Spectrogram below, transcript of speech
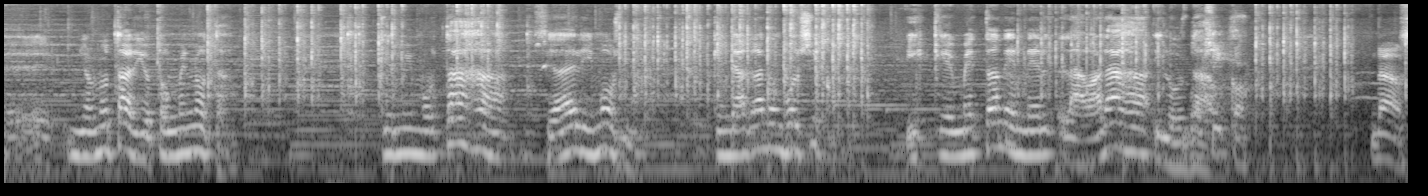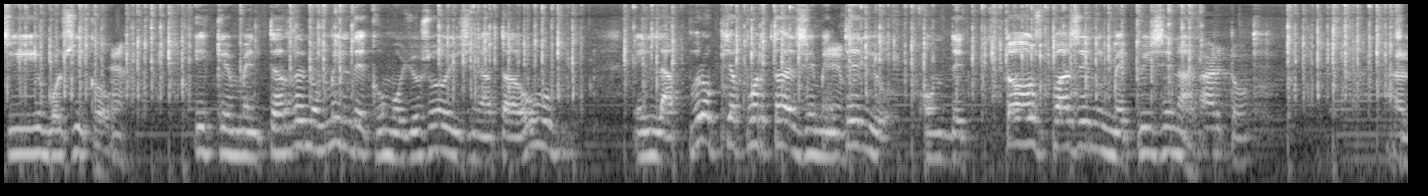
Eh, señor notario, tome nota. Que mi mortaja sea de limosna. Que me hagan un bolsico. Y que metan en él la baraja y los dados. Bolsico. Dados. Sí, un bolsico. Ah. Y que me enterren humilde como yo soy, sin ataúd, en la propia puerta del cementerio, donde todos pasen y me pisen algo. Harto. Sí.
